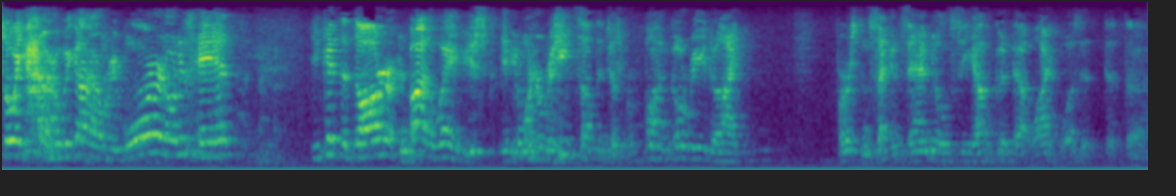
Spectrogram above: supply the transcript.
so we got, a, we got a reward on his head you get the daughter, and by the way, if you if you want to read something just for fun, go read like First and Second Samuel and see how good that wife was that that, uh,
